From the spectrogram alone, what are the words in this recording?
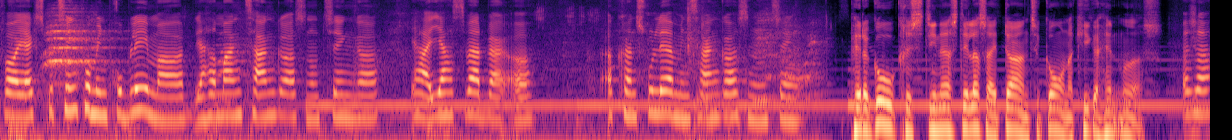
for at jeg ikke skulle tænke på mine problemer, og jeg havde mange tanker og sådan nogle ting, og jeg har, jeg har svært ved at, at kontrollere mine tanker og sådan nogle ting. Pædagog Christina stiller sig i døren til gården og kigger hen mod os. Hvad så?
